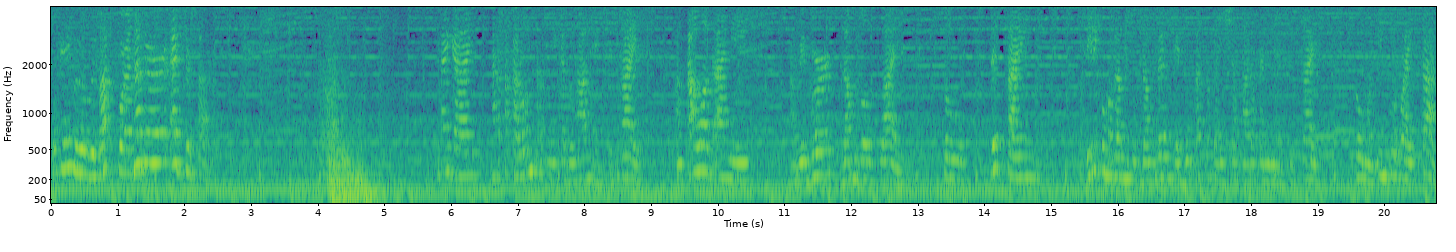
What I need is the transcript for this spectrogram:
Okay, we will be back for another exercise. Hi guys! Nakakaroon sa atong ikaduhang exercise. Ang tawag ani uh, reverse dumbbell flies. So, this time, Dili ko magamit og dumbbell kay bukat na tayo siya para kaning exercise. So mag-improvise ka.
